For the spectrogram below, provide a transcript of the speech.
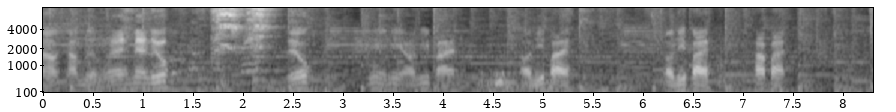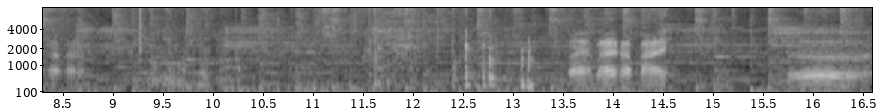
เอาชามเหลืองไว้แม่เร็ว เร็ว นี่นี่เอานี่ไป เอานี้ไป เอานี้ไปข้าไป อ่าอ่าไปไปครับไป เออ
